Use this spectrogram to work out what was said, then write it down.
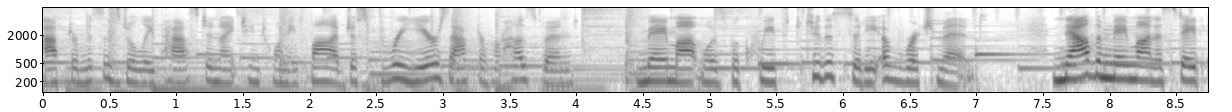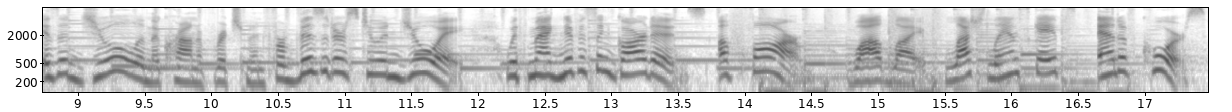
After Mrs. Dooley passed in 1925, just three years after her husband, Maymont was bequeathed to the city of Richmond. Now the Maymont estate is a jewel in the crown of Richmond for visitors to enjoy, with magnificent gardens, a farm, wildlife, lush landscapes, and of course,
